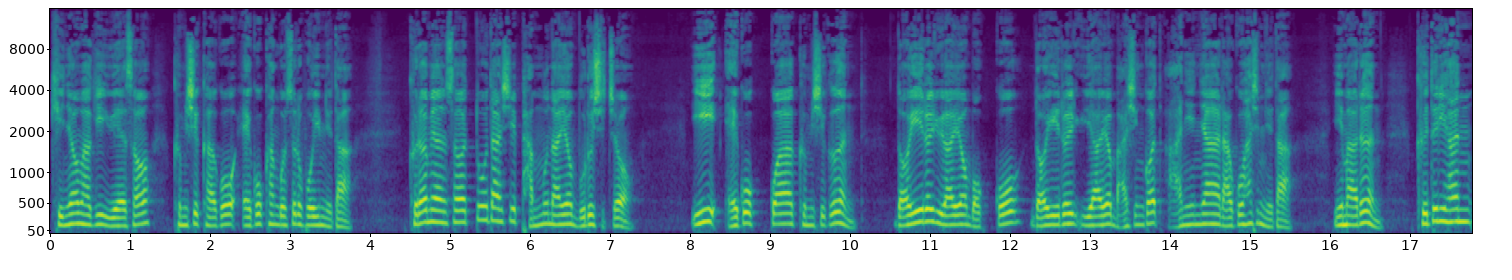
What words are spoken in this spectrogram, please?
기념하기 위해서 금식하고 애곡한 것으로 보입니다. 그러면서 또다시 반문하여 물으시죠. 이 애곡과 금식은 너희를 위하여 먹고 너희를 위하여 마신 것 아니냐라고 하십니다. 이 말은 그들이 한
